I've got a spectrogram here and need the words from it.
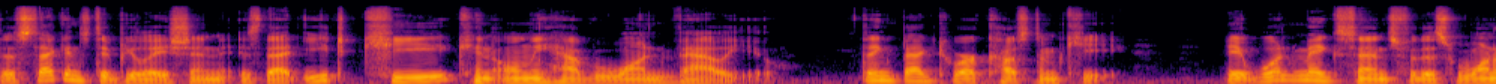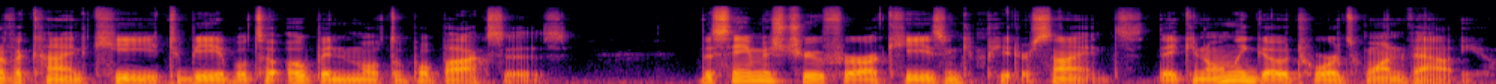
the second stipulation is that each key can only have one value. Think back to our custom key. It wouldn't make sense for this one-of-a-kind key to be able to open multiple boxes. The same is true for our keys in computer science. They can only go towards one value.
